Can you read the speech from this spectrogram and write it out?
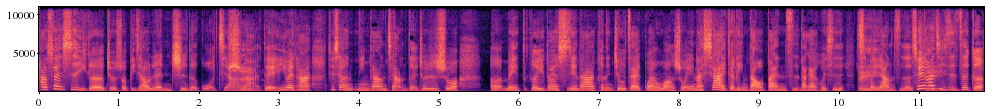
它算是一个，就是说比较人治的国家啦，对，因为它就像您刚刚讲的，就是说，呃，每隔一段时间，大家可能就在观望，说，哎，那下一个领导班子大概会是什么样子的？所以，它其实这个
